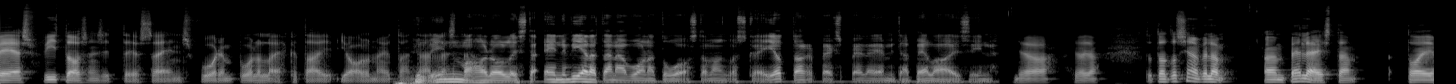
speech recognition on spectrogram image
PS5 sitten jossain ensi vuoden puolella ehkä tai jouluna jotain Hyvin tällaista. mahdollista. En vielä tänä vuonna tuo ostamaan, koska ei ole tarpeeksi pelejä, mitä pelaisin. Joo, joo, joo. Tota, tosiaan vielä äm, peleistä. Toi,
